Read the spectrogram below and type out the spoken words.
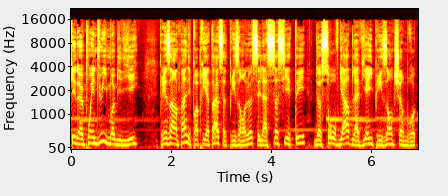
D'un point de vue immobilier, présentement, les propriétaires de cette prison-là, c'est la Société de sauvegarde de la vieille prison de Sherbrooke.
